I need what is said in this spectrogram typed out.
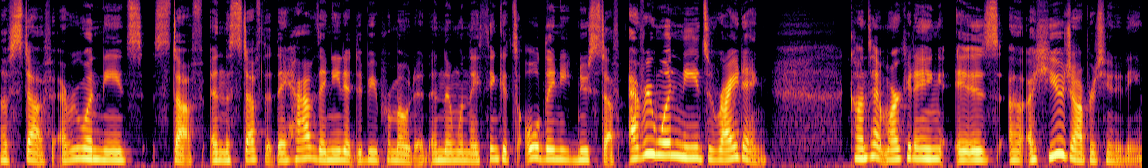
of stuff. Everyone needs stuff, and the stuff that they have, they need it to be promoted. And then when they think it's old, they need new stuff. Everyone needs writing. Content marketing is a, a huge opportunity.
